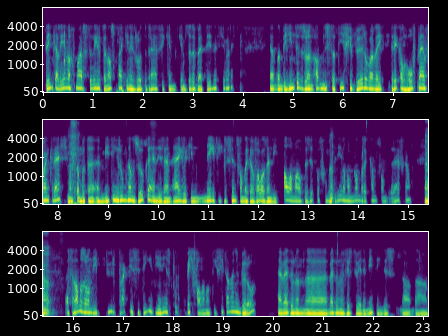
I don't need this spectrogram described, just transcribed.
denk alleen nog maar, stel je hebt een afspraak in een groot bedrijf. Ik heb, ik heb zelf bij Telenet gewerkt. Ja, dan begint er zo'n administratief gebeuren waar ik direct al hoofdpijn van krijg. Want dan moet je een meetingroom gaan zoeken en die zijn eigenlijk in 90% van de gevallen zijn die allemaal bezet. Of je moet helemaal aan de andere kant van het bedrijf gaan. Ja. Dat zijn allemaal zo van die puur praktische dingen die ineens wegvallen. Want ik zit dan met een bureau en wij doen een, eh, wij doen een virtuele meeting. Dus dat, dat,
